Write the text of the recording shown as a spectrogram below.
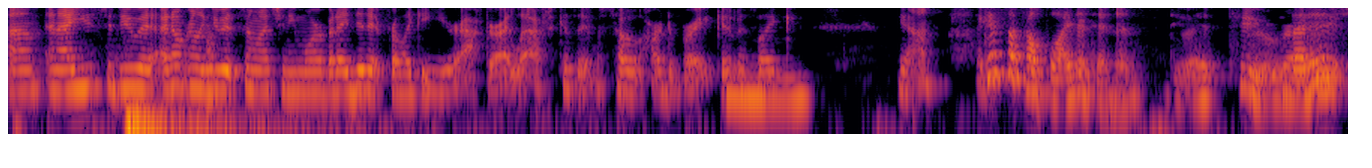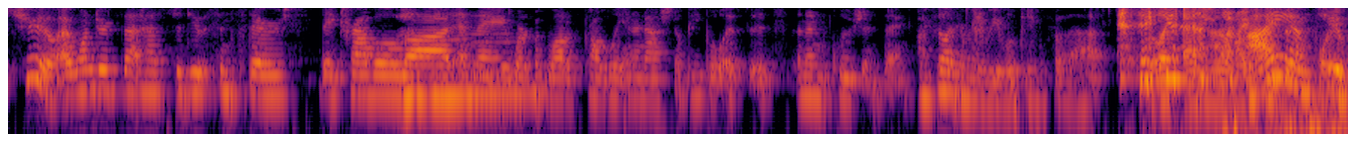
Um, and I used to do it. I don't really do it so much anymore, but I did it for like a year after I left because it was so hard to break. It was like, Mm. Yeah. I guess that's how flight attendants do it too, right? That is true. I wonder if that has to do since there's they travel a lot and they work with a lot of probably international people. If it's an inclusion thing. I feel like I'm gonna be looking for that. For, like anyone I see I am too.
